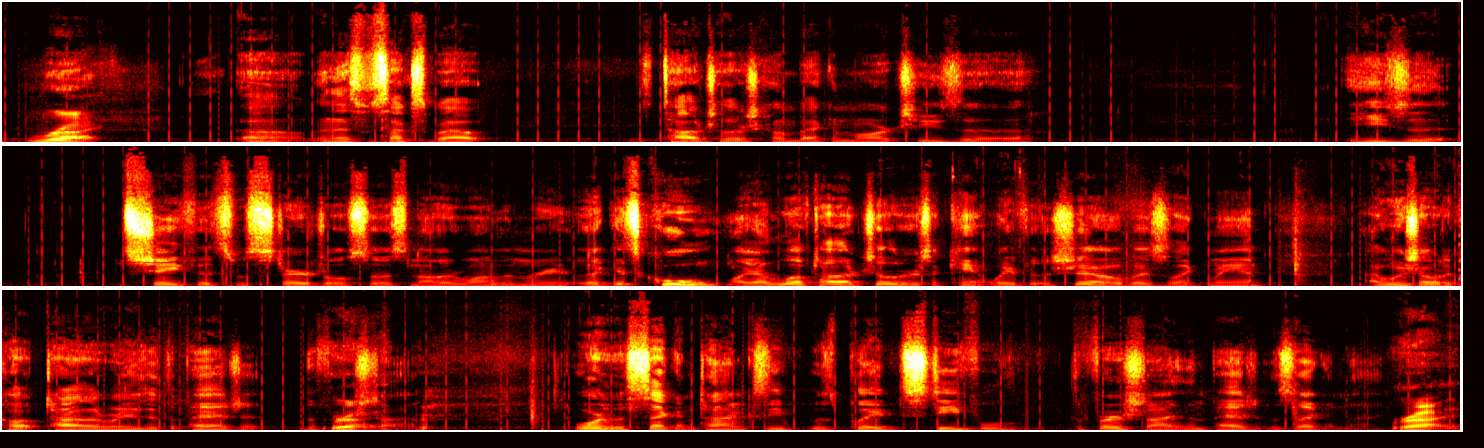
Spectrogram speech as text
right, um, and that's what sucks about Tyler Childers coming back in March. He's a. he's a Chaifetz with Sturgill, so it's another one of them. Re- like it's cool. Like I love Tyler Childers. I can't wait for the show, but it's like man, I wish I would have caught Tyler when he was at the pageant the first Right. time, or the second time because he was played Stifel the first night and then pageant the second night. Right.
